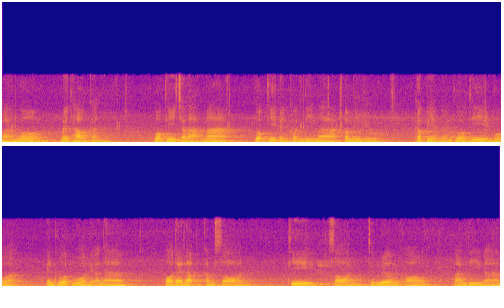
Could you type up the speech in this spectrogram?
ความโง่ไม่เท่ากัน พวกที่ฉลาดมาก พวกที่เป็นคนดีมากก็มีอยู่ ก็เปรียบเหมือนพวกที่บัว เป็นพวกบัวเหนือน้ำพอได้รับคำสอนที่สอนถึงเรื่องของความดีงาม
